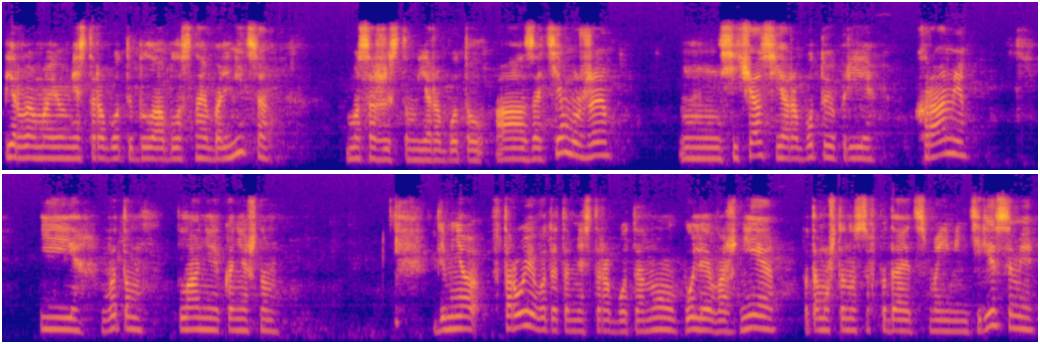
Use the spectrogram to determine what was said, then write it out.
первое мое место работы была областная больница, массажистом я работал, а затем уже сейчас я работаю при храме, и в этом плане, конечно, для меня второе вот это место работы, оно более важнее, потому что оно совпадает с моими интересами.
